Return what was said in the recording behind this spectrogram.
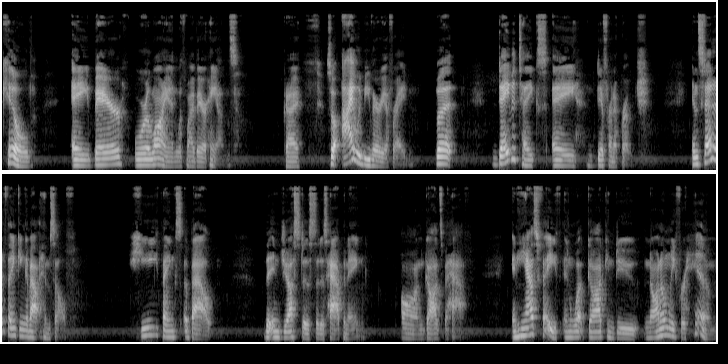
killed a bear or a lion with my bare hands. Okay? So I would be very afraid. But David takes a different approach. Instead of thinking about himself, he thinks about the injustice that is happening on God's behalf. And he has faith in what God can do, not only for him,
